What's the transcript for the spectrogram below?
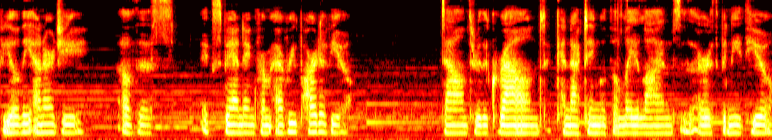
Feel the energy of this expanding from every part of you, down through the ground, connecting with the ley lines of the earth beneath you,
